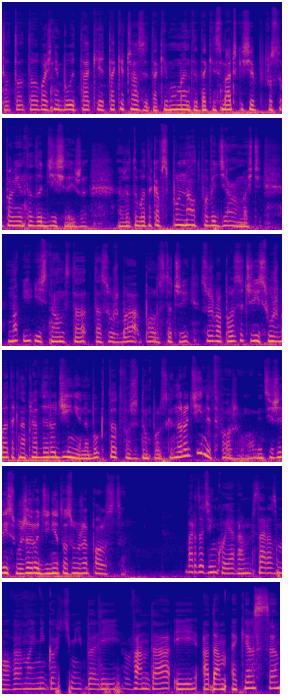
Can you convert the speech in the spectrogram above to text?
to, to, to właśnie były takie, takie czasy, takie momenty, takie smaczki się po prostu pamięta do dzisiaj, że, że to była taka wspólna odpowiedzialność. No i, i stąd ta, ta służba Polsce, czyli służba Polsce, czyli służba tak naprawdę rodzinie, no bo kto tworzy tą Polskę? No rodziny tworzą, no więc jeżeli służę rodzinie, to służę Polsce. Bardzo dziękuję Wam za rozmowę. Moimi gośćmi byli Wanda i Adam Ekielscy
